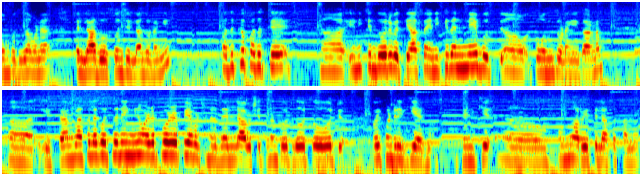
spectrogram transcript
ഒമ്പത് തവണ എല്ലാ ദിവസവും ചെല്ലാൻ തുടങ്ങി. പതുക്കെ പതുക്കെ എനിക്കെന്തോ ഒരു വ്യത്യാസം എനിക്ക് തന്നെ തോന്നി തുടങ്ങി. കാരണം എട്ടാം ക്ലാസ്സിലൊക്കെ വെച്ച് തന്നെ ഇങ്ങനെ ഉഴപ്പ് ഉഴപ്പിയാണ് പഠിച്ചിട്ടുണ്ടായിരുന്നത് എല്ലാ വിഷയത്തിനും തോറ്റ് തോറ്റ് തോറ്റ് പോയിക്കൊണ്ടിരിക്കുകയായിരുന്നു. അപ്പം എനിക്ക് ഒന്നും അറിയത്തില്ലാത്ത സമയം.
